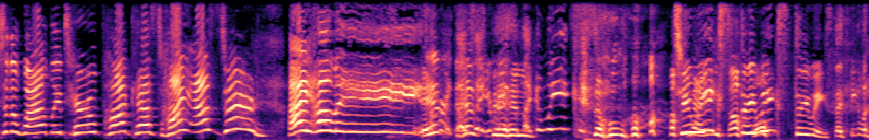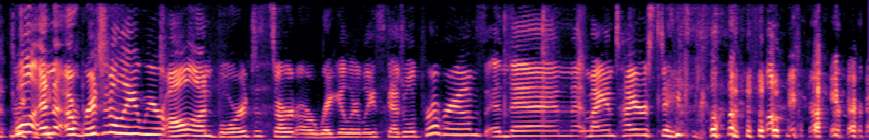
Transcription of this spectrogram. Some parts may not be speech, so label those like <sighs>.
to the Wildly Tarot podcast. Hi, Esther. Hi, Holly. It has I said you raised been like a week, <laughs> So long. <laughs> two weeks, three weeks, three weeks. I think like three Well, weeks. and originally we were all on board to start our regularly scheduled programs, and then my entire state <laughs> got on fire.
